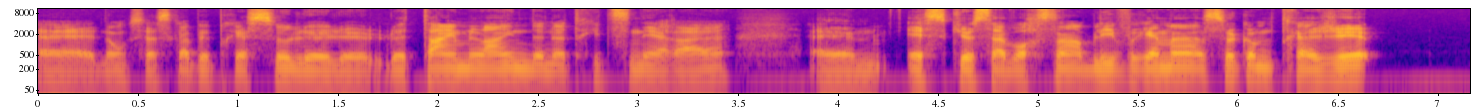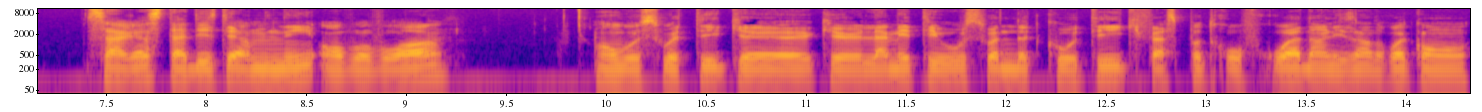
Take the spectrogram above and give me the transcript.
Euh, donc, ça sera à peu près ça le, timeline de notre itinéraire. Euh, est-ce que ça va ressembler vraiment à ça comme trajet? Ça reste à déterminer. On va voir. On va souhaiter que, la météo soit de notre côté, qu'il ne fasse pas trop froid dans les endroits qu'on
